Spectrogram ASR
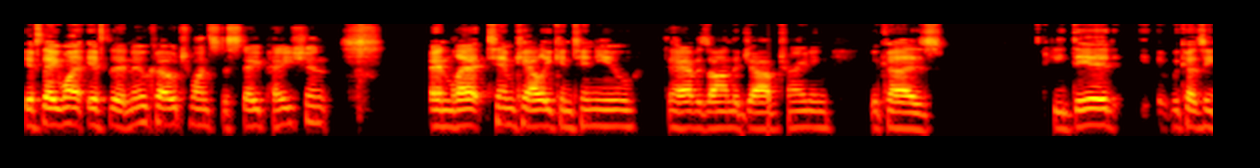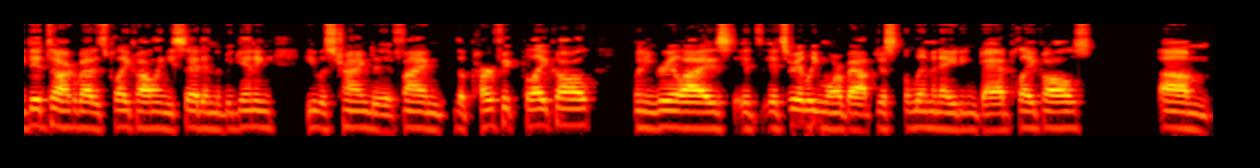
if they want if the new coach wants to stay patient and let Tim Kelly continue to have his on the job training because he did because he did talk about his play calling. He said in the beginning he was trying to find the perfect play call when he realized it's it's really more about just eliminating bad play calls, um,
